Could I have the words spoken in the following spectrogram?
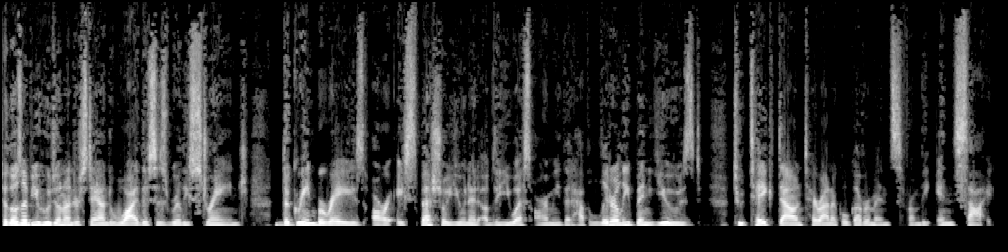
To those of you who don't understand why this is really strange, the Green Berets are a special unit of the US Army that have literally been used to take down tyrannical governments from the inside.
